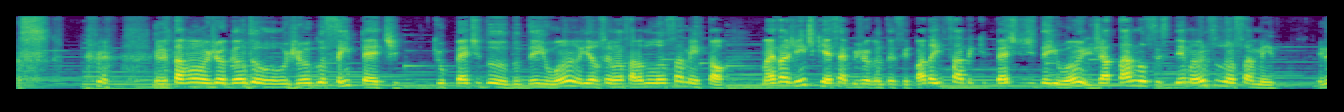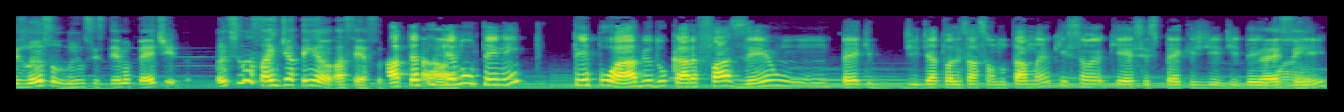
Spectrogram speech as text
eles estavam jogando o jogo sem patch. Que o patch do, do Day One ia ser lançado no lançamento e tal. Mas a gente que recebe o jogo antecipado, a gente sabe que patch de Day One já tá no sistema antes do lançamento. Eles lançam no sistema o patch. Antes de lançar, a gente já tem acesso. Até porque Ah. não tem nem tempo hábil do cara fazer um, pack de, de atualização do tamanho que são que é esses packs de, de Day É, One sim. aí.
